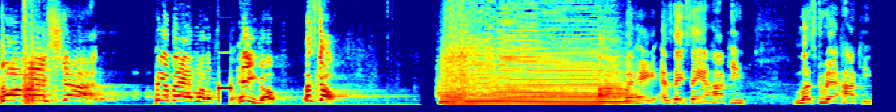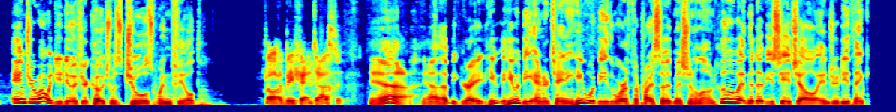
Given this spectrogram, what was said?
gourmet shot. Be a bad motherfucker. Here you go. Let's go. Uh, but hey, as they say in hockey, let's do that hockey. Andrew, what would you do if your coach was Jules Winnfield? Oh, it'd be fantastic. Yeah, yeah, that'd be great. He he would be entertaining. He would be worth the price of admission alone. Who in the WCHL, Andrew, do you think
